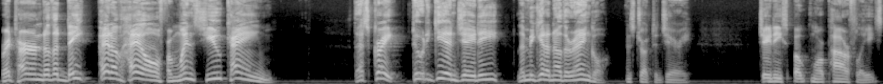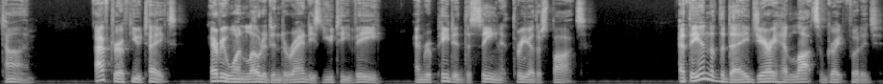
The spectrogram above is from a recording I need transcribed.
Return to the deep pit of hell from whence you came. That's great. Do it again, JD. Let me get another angle, instructed Jerry. JD spoke more powerfully each time. After a few takes, everyone loaded into Randy's UTV and repeated the scene at three other spots. At the end of the day, Jerry had lots of great footage.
